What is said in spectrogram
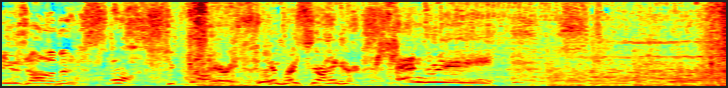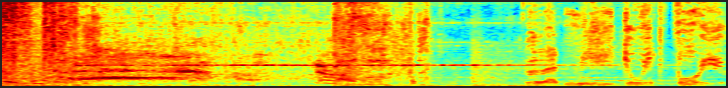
Use elements! You Harry! Embrace your anger! End me! Let me do it for you.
